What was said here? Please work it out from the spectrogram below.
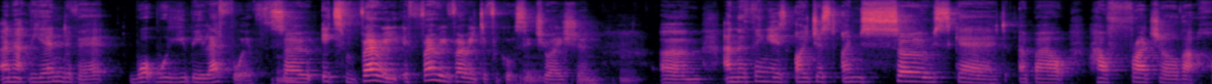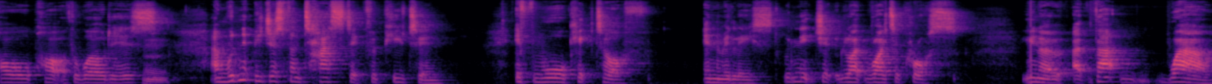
and at the end of it. What will you be left with? Hmm. So it's very, a very, very difficult hmm. situation. Um, and the thing is, I just, I'm so scared about how fragile that whole part of the world is. And wouldn't it be just fantastic for Putin if war kicked off in the Middle East? Wouldn't it, like right across? You know, at that, wow,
